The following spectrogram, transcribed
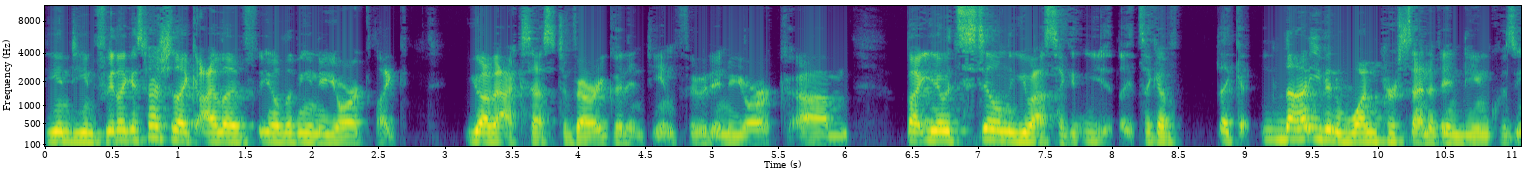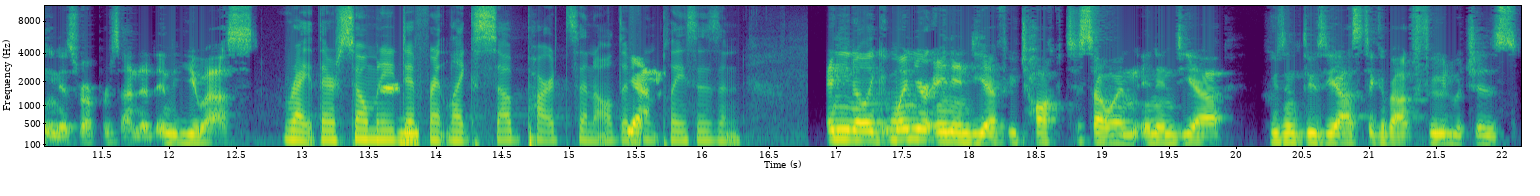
the Indian food, like especially like I live, you know, living in New York, like you have access to very good Indian food in New York. Um, but you know, it's still in the U.S. like it's like a like not even 1% of Indian cuisine is represented in the US. Right. There's so many different like sub parts in all different yeah. places and and you know like when you're in India if you talk to someone in India who's enthusiastic about food which is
